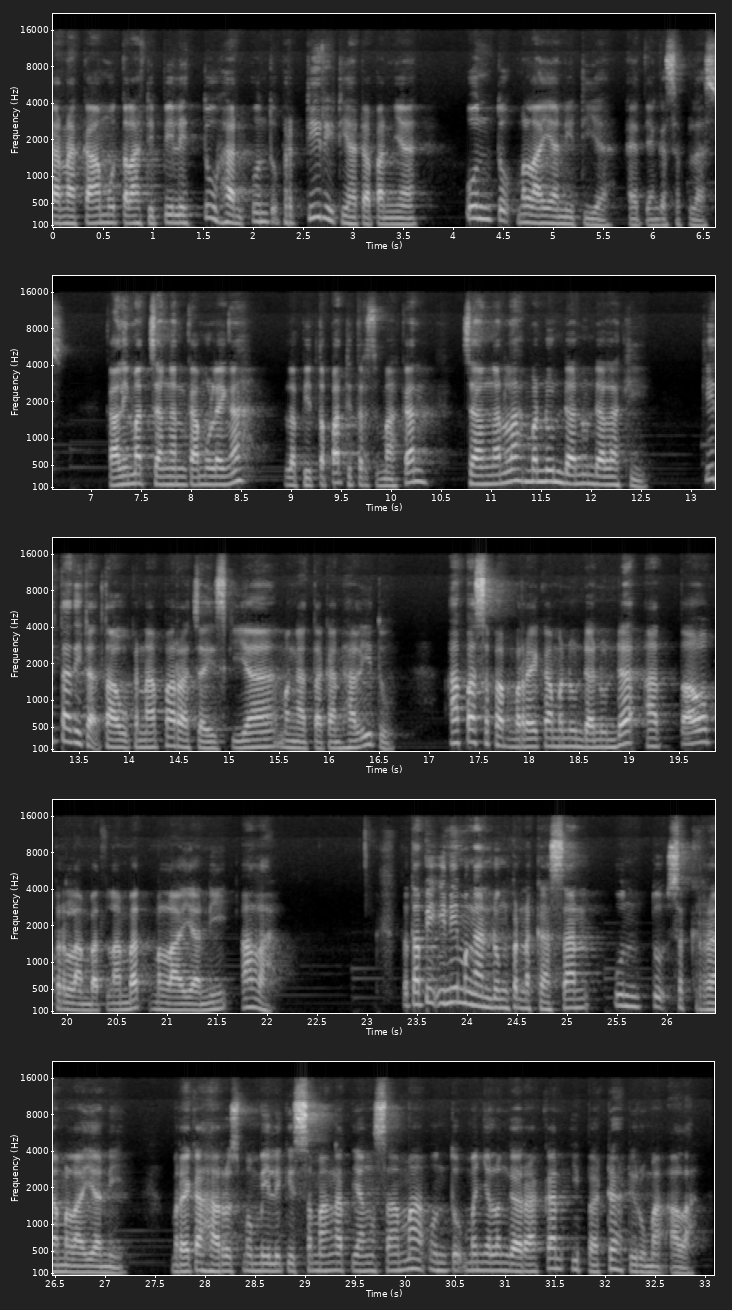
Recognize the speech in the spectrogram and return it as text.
karena kamu telah dipilih Tuhan untuk berdiri di hadapannya untuk melayani Dia." Ayat yang ke-11. Kalimat jangan kamu lengah lebih tepat diterjemahkan janganlah menunda-nunda lagi. Kita tidak tahu kenapa Raja Hizkia mengatakan hal itu. Apa sebab mereka menunda-nunda atau berlambat-lambat melayani Allah? Tetapi ini mengandung penegasan untuk segera melayani. Mereka harus memiliki semangat yang sama untuk menyelenggarakan ibadah di rumah Allah.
